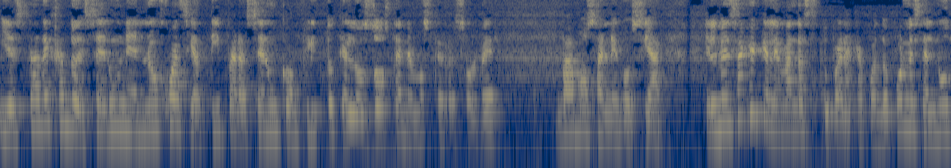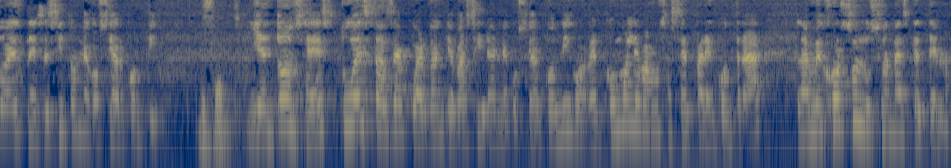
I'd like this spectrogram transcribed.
y está dejando de ser un enojo hacia ti para ser un conflicto que los dos tenemos que resolver. Vamos a negociar. El mensaje que le mandas a tu pareja cuando pones el nudo es necesito negociar contigo. Exacto. Y entonces tú estás de acuerdo en que vas a ir a negociar conmigo. A ver, ¿cómo le vamos a hacer para encontrar la mejor solución a este tema?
